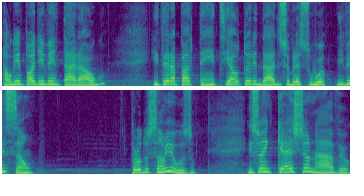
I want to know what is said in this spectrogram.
alguém pode inventar algo e ter a patente e a autoridade sobre a sua invenção, produção e uso. Isso é inquestionável,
